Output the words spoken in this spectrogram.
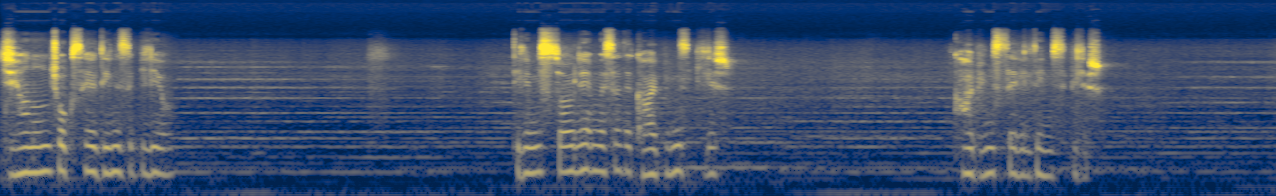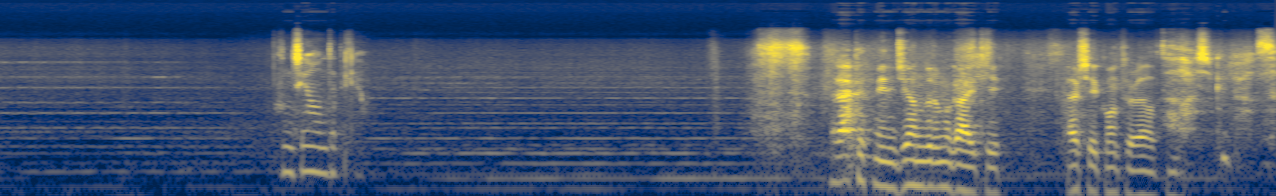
Cihan onu çok sevdiğinizi biliyor. Dilimiz söyleyemese de kalbimiz bilir. Kalbimiz sevildiğimizi bilir. Bunu Cihan da biliyor. Merak etmeyin Cihan durumu gayet iyi. Her şey kontrol altında. Şükürler olsun.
